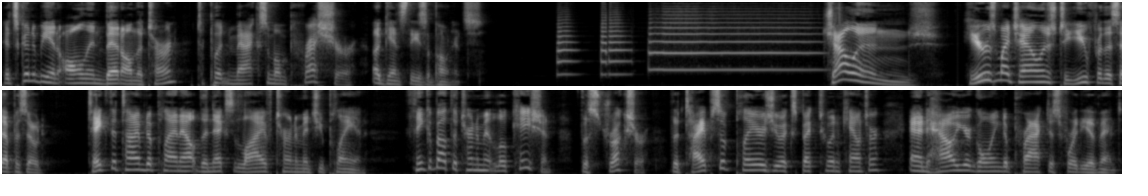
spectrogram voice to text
it's going to be an all in bet on the turn to put maximum pressure against these opponents. Challenge! Here's my challenge to you for this episode. Take the time to plan out the next live tournament you play in. Think about the tournament location, the structure, the types of players you expect to encounter, and how you're going to practice for the event.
